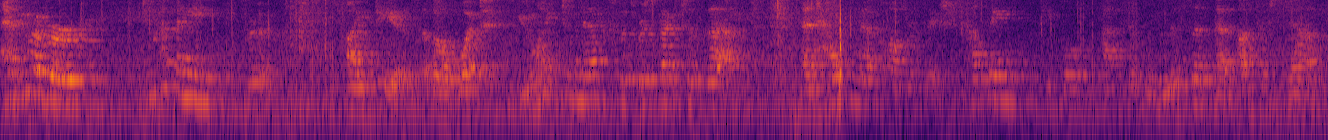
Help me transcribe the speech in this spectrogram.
Have you ever, do you have any sort of ideas about what you might do next with respect to that? And helping that conversation, helping people actively listen and understand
